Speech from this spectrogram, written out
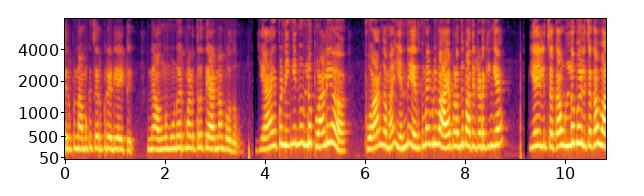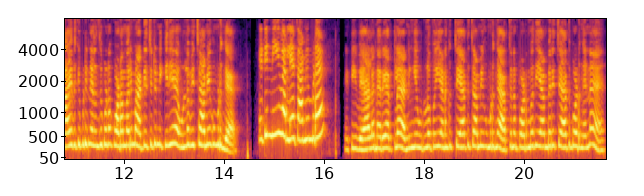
செருப்பு நமக்கு செருப்பு ரெடி ஆயிட்டு. இன்னும் அவங்க மூணு பேருக்கு மடத்துல தேடினா போதும். ஏன் எப்ப நீங்க இன்னும் உள்ள போகலையோ? போங்கம்மா என்ன எதுக்குமா இப்படி வாயை பிளந்து பார்த்துட்டு கிடக்கீங்க? ஏன் இழிச்சக்கா உள்ள போய் இழிச்சக்கா வாயதுக்கு இப்படி நெளிஞ்சு போன குடம் மாதிரி மாட்டி வச்சுட்டு நிக்கிறியே உள்ள போய் சாமியை கும்பிடுங்க. ஏட்டி நீ வரலையா சாமி கும்பிட? ஏட்டி வேலை நிறையா இருக்குல்ல. நீங்க உள்ள போய் எனக்கு சேர்த்து சாமி கும்பிடுங்க. அர்ச்சனை போடும்போது என் பேரையும் சேர்த்து போடுங்க என்ன?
